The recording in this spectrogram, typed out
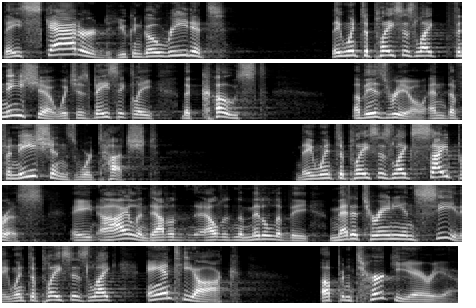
they scattered. You can go read it. They went to places like Phoenicia, which is basically the coast of Israel, and the Phoenicians were touched. They went to places like Cyprus, an island out, of, out in the middle of the Mediterranean Sea. They went to places like Antioch, up in Turkey area.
